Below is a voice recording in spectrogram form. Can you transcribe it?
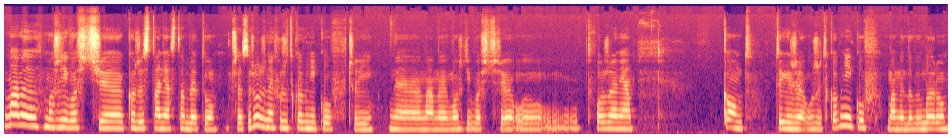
Mamy możliwość e, korzystania z tabletu przez różnych użytkowników, czyli e, mamy możliwość e, tworzenia kont tychże użytkowników. Mamy do wyboru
